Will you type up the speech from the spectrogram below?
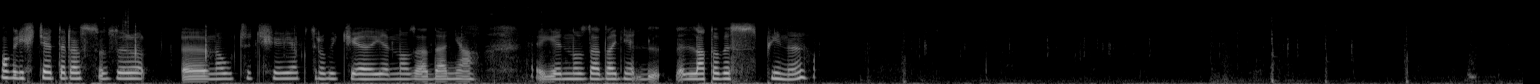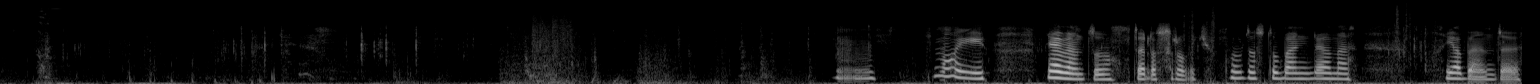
Mogliście teraz z, e, nauczyć się, jak zrobić e, jedno zadania, jedno zadanie lato bez spiny. Mm, No i nie wiem co teraz robić. Po prostu będziemy, ja będę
